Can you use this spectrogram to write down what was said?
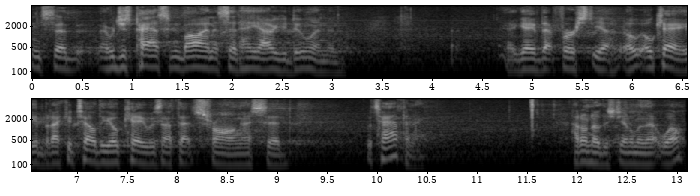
and said, I was just passing by and I said, Hey, how are you doing? And I gave that first, yeah, okay, but I could tell the okay was not that strong. I said, What's happening? I don't know this gentleman that well.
